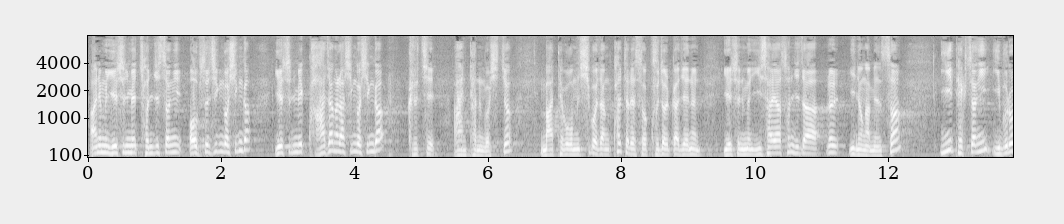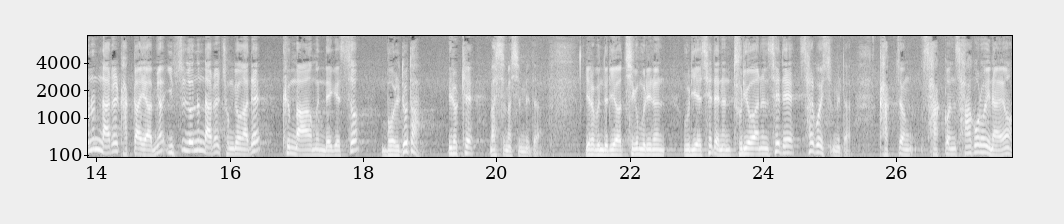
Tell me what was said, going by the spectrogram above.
아니면 예수님의 전지성이 없어진 것인가? 예수님이 과장을 하신 것인가? 그렇지 않다는 것이죠. 마태복음 15장 8절에서 9절까지는 예수님은 이사야 선지자를 인용하면서 이 백성이 입으로는 나를 가까이 하며 입술로는 나를 존경하되 그 마음은 내게서 멀도다. 이렇게 말씀하십니다. 여러분들이요, 지금 우리는 우리의 세대는 두려워하는 세대에 살고 있습니다. 각종 사건, 사고로 인하여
